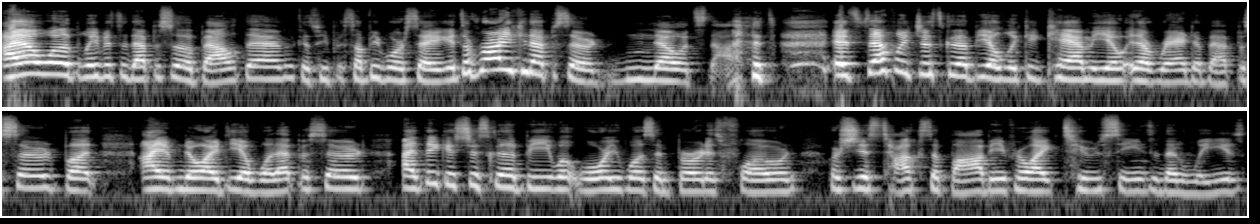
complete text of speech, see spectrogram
I don't want to believe it's an episode about them because people, some people are saying it's a Kid episode. No, it's not. It's, it's definitely just going to be a Lincoln cameo in a random episode, but I have no idea what episode. I think it's just going to be what Lori was in Bird is Flown, where she just talks to Bobby for like two scenes and then leaves.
